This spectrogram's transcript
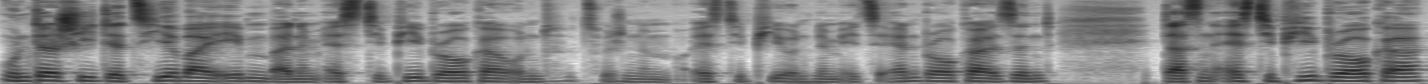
Unterschied jetzt hierbei eben bei einem STP-Broker und zwischen einem STP und einem ECN-Broker sind, dass ein STP-Broker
